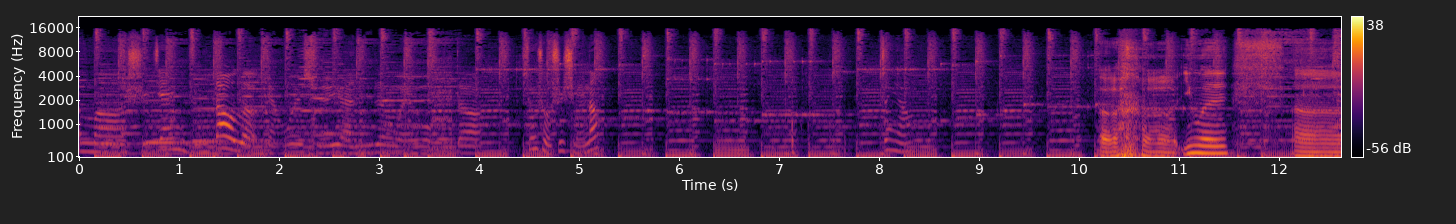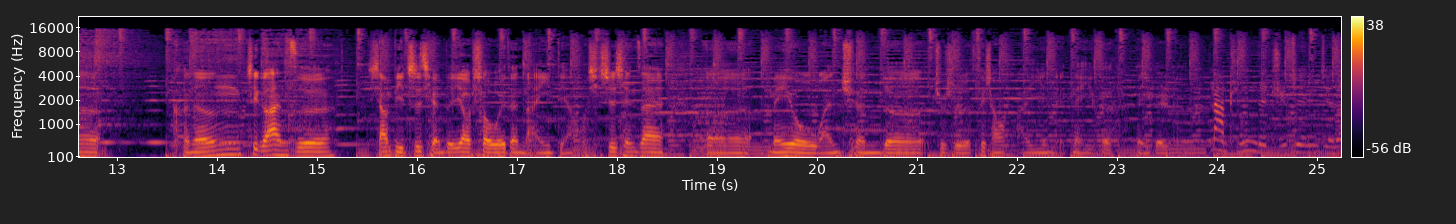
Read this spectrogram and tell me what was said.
那么时间已经到了，两位学员认为我们的凶手是谁呢？郑阳。呃，因为呃，可能这个案子相比之前的要稍微的难一点。我其实现在呃没有完全的，就是非常怀疑哪哪一个哪一个人。那凭你的直觉，你觉得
